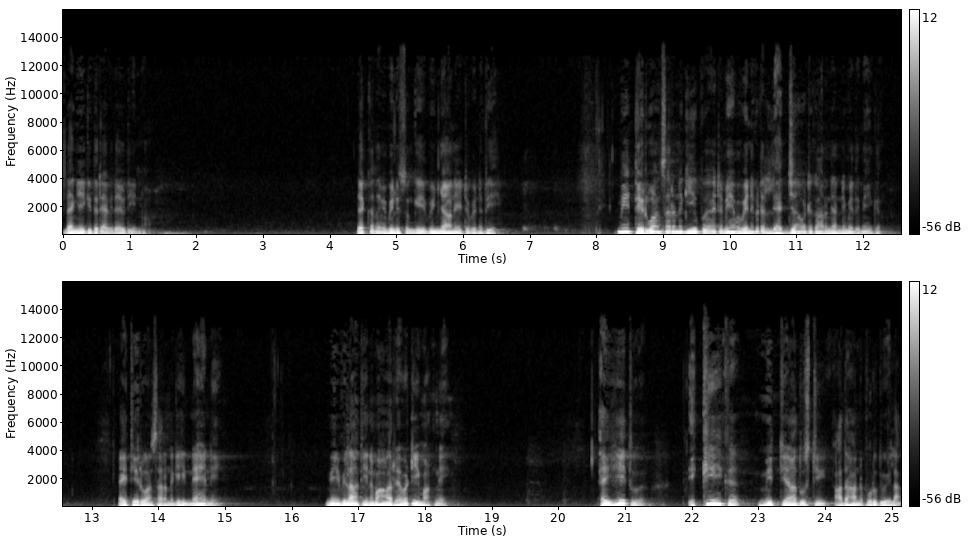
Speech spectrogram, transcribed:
දැන් ඒ ගෙදර ඇවිද ඇවිද ඉන්නවා. දැක්කද මේ මිනිසුන්ගේ විඥාණයට වෙන දේ? මේ තෙරුවන් සරණ ගියපු අයට මෙහෙම වෙනකොට ලැජ්ජාවට කාරණයක් නෙමෙයිද මේක? ඇයි තෙරුවන් සරණ ගිහින් නැහනේ? මේ විලා තියෙන මහා රැවටීමක් නේ. ඇයි හේතුව? එක එක මිත්‍යා දෘෂ්ටි අදහන්න පුරුදු වෙලා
